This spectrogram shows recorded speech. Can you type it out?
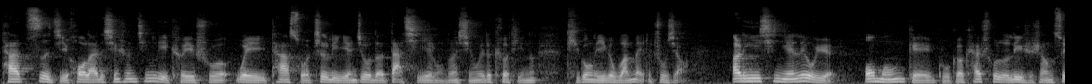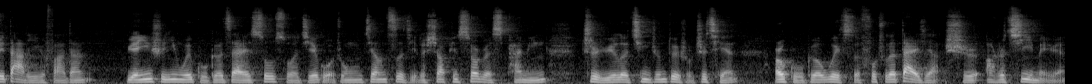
他自己后来的亲身经历，可以说为他所致力研究的大企业垄断行为的课题呢，提供了一个完美的注脚。二零一七年六月，欧盟给谷歌开出了历史上最大的一个罚单，原因是因为谷歌在搜索结果中将自己的 Shopping Service 排名置于了竞争对手之前，而谷歌为此付出的代价是二十七亿美元。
